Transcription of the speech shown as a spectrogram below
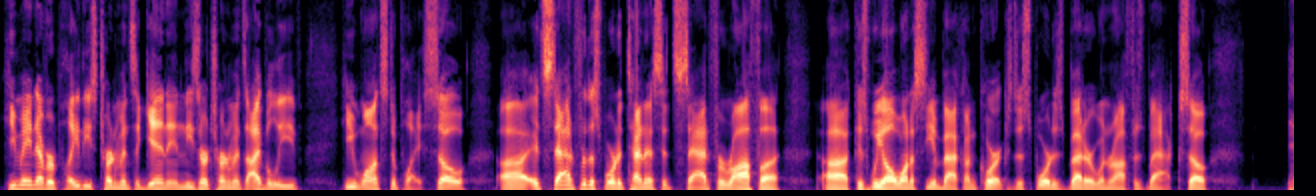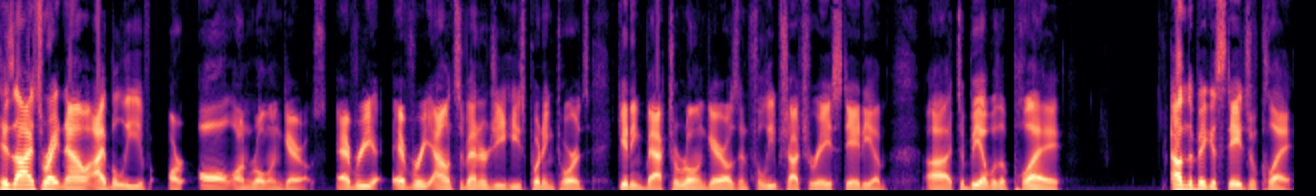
he may never play these tournaments again. And these are tournaments I believe he wants to play. So uh, it's sad for the sport of tennis. It's sad for Rafa because uh, we all want to see him back on court because the sport is better when Rafa's back. So his eyes right now, I believe, are all on Roland Garros. Every every ounce of energy he's putting towards getting back to Roland Garros and Philippe Chatrier Stadium uh, to be able to play on the biggest stage of clay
